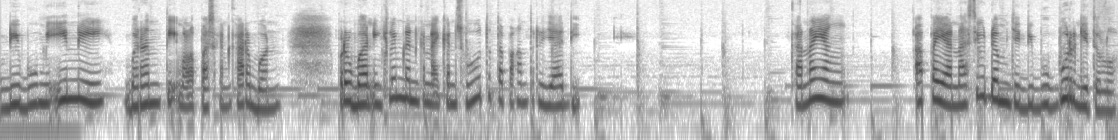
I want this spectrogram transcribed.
di bumi ini berhenti melepaskan karbon perubahan iklim dan kenaikan suhu tetap akan terjadi karena yang apa ya nasi udah menjadi bubur gitu loh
